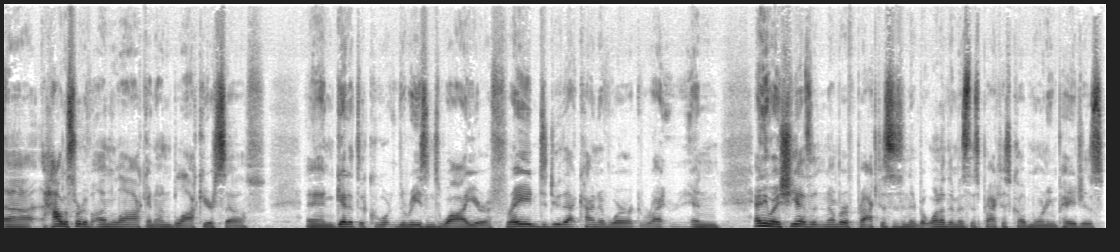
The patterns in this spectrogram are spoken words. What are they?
uh, how to sort of unlock and unblock yourself and get at the, the reasons why you're afraid to do that kind of work right and anyway she has a number of practices in there but one of them is this practice called morning pages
